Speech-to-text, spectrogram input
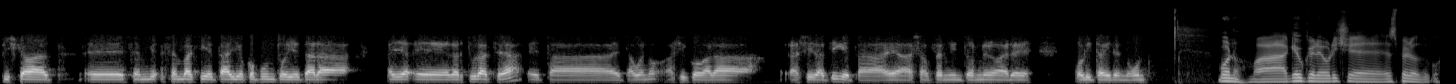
pixka bat e, zenbaki eta joko puntu horietara e, gerturatzea, eta, eta bueno, hasiko gara hasieratik eta ea San Fermin torneoa ere polita egiten dugun. Bueno, ba, geuk ere horixe espero dugu.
